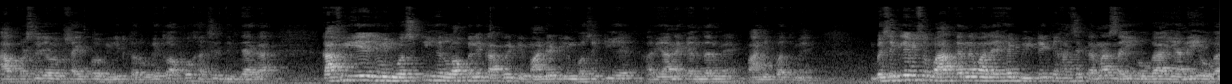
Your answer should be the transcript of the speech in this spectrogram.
आप पर्सनली वेबसाइट पर विज़िट करोगे तो आपको हर चीज़ दिख जाएगा। काफ़ी ये जो यूनिवर्सिटी है लॉ के लिए काफ़ी डिमांडेड यूनिवर्सिटी है, हरियाणा के अंदर में, पानीपत में। बेसिकली हम इसमें बात करने वाले हैं बीटेक यहाँ से करना सही होगा या नहीं होगा,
